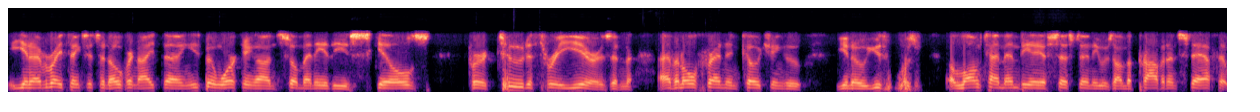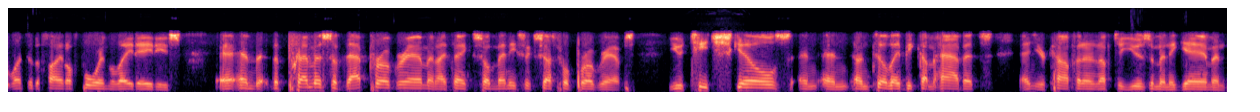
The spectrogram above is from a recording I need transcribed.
you know, everybody thinks it's an overnight thing. He's been working on so many of these skills for two to three years. And I have an old friend in coaching who, you know, was a longtime NBA assistant. He was on the Providence staff that went to the Final Four in the late 80s. And the, the premise of that program, and I think so many successful programs, you teach skills and, and until they become habits and you're confident enough to use them in a game and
